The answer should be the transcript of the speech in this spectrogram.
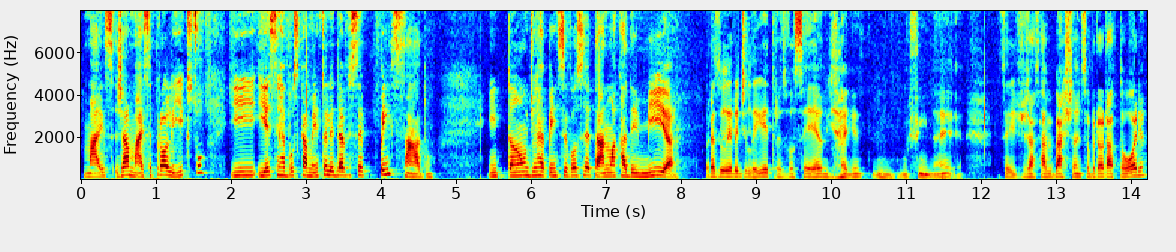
Mas jamais ser prolixo e, e esse rebuscamento ele deve ser pensado. Então, de repente, se você está numa academia brasileira de letras, você é, enfim, né? Você já sabe bastante sobre oratória.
